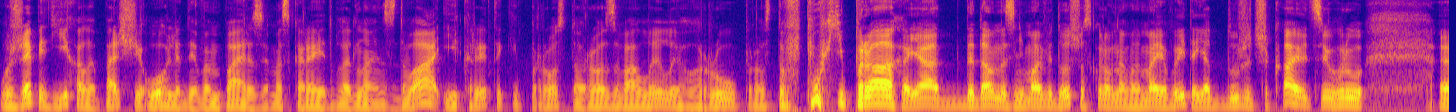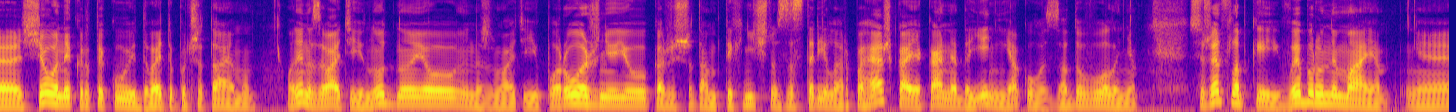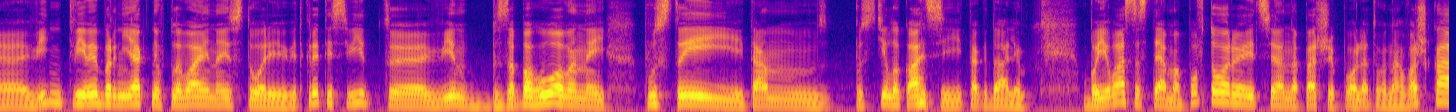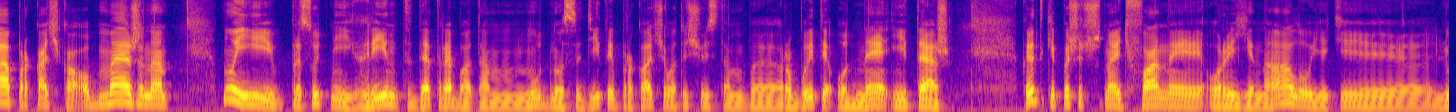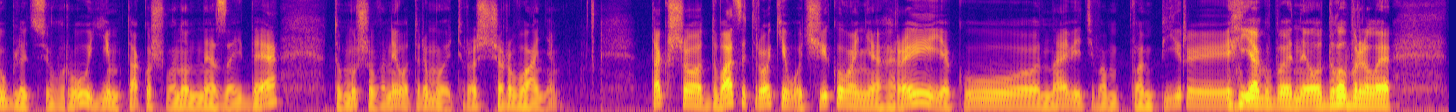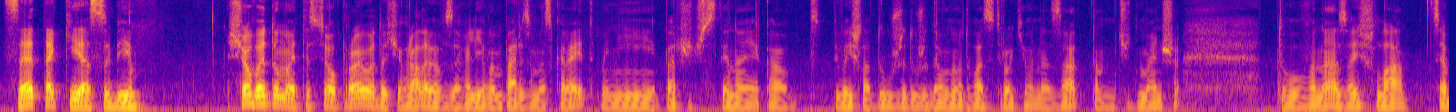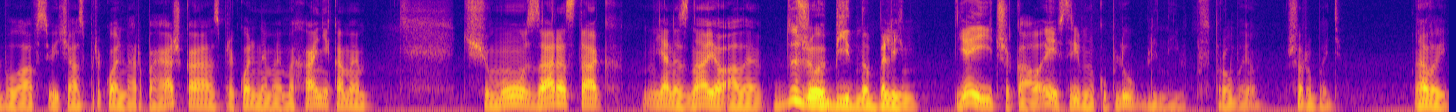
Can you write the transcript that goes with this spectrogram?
Уже під'їхали перші огляди Vampire The Masquerade Bloodlines 2, і критики просто розвалили гру просто в пух і прах. Я недавно знімав відео, що скоро вона має вийти. Я дуже чекаю цю гру. Е, що вони критикують? Давайте почитаємо. Вони називають її нудною, називають її порожньою, кажуть, що там технічно застаріла РПГшка, яка не дає ніякого задоволення. Сюжет слабкий, вибору немає. Е, він, твій вибір ніяк не впливає на історію. Відкритий світ, е, він забагований, пустий, там пусті локації і так далі. Бойова система повторюється. На перший погляд вона важка, прокачка обмежена. Ну і присутній грінт, де треба там нудно сидіти, прокачувати щось там робити одне і те ж. Критики пишуть, що навіть фани оригіналу, які люблять цю гру, їм також воно не зайде, тому що вони отримують розчарування. Так що 20 років очікування гри, яку навіть вам, вампіри якби не одобрили, це таке собі. Що ви думаєте з цього приводу? Чи грали ви взагалі в Vampire The Masquerade? Мені перша частина, яка вийшла дуже-дуже давно, 20 років назад, там чуть менше, то вона зайшла. Це була в свій час прикольна РПГшка з прикольними механіками. Чому зараз так? Я не знаю, але дуже обідно, блін. Я її чекав, її все рівно куплю, блін, і спробую. Що робити? А ви?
